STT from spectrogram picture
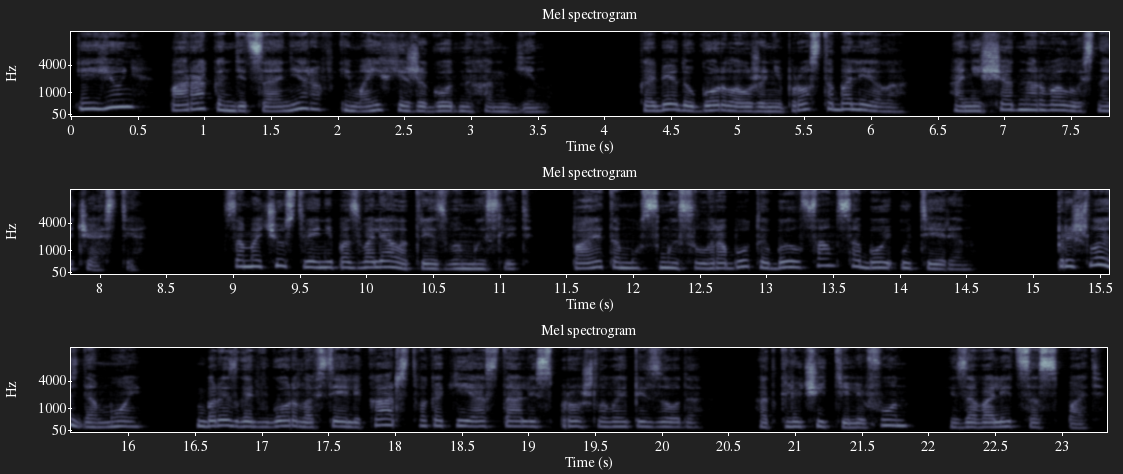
Июнь — пора кондиционеров и моих ежегодных ангин. К обеду горло уже не просто болело, а нещадно рвалось на части. Самочувствие не позволяло трезво мыслить, поэтому смысл работы был сам собой утерян. Пришлось домой, брызгать в горло все лекарства, какие остались с прошлого эпизода, отключить телефон и завалиться спать.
